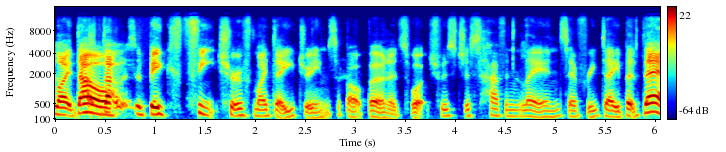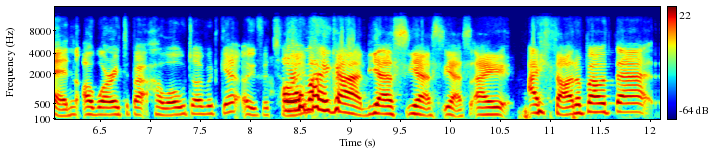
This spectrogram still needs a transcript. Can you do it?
Like that Oh. that was a big feature of my daydreams about Bernard's watch was just having lay-ins every day. But then I worried about how old I would get over oh time. Oh my god! Yes, yes, yes. I I thought about that,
